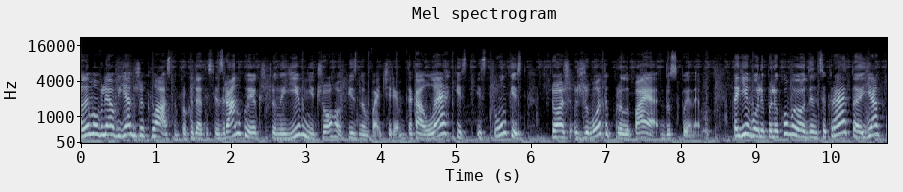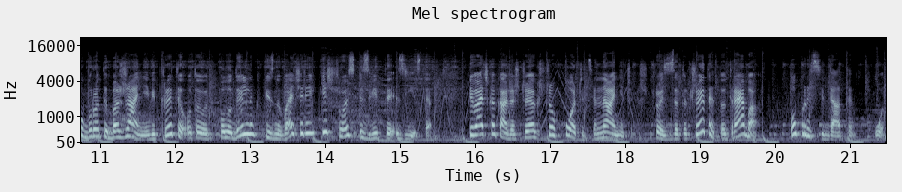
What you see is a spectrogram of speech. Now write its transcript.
Але мовляв, як же класно прокидатися зранку, якщо не їв нічого пізно ввечері. Така легкість і стрункість, що аж животик прилипає до спини. Та є волі Полякової один секрет, як побороти бажання відкрити отой от холодильник пізно ввечері і щось звідти з'їсти. Співачка каже, що якщо хочеться на ніч щось заточити, то треба поприсідати. От.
